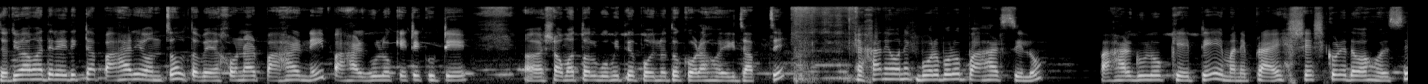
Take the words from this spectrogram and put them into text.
যদিও আমাদের এই দিকটা পাহাড়ি অঞ্চল, তবে এখন আর পাহাড় নেই। পাহাড়গুলো কেটে কুটে সমতল ভূমিতে পরিণত করা হয়ে যাচ্ছে। এখানে অনেক বড় বড় পাহাড় ছিল। পাহাড়গুলো কেটে মানে প্রায় শেষ করে দেওয়া হয়েছে।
